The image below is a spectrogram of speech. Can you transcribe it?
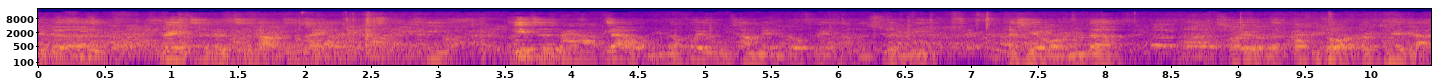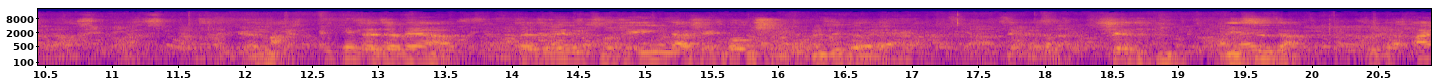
这个睿智的指导之下，一直在我们的会务上面都非常的顺利，而且我们的啊所有的工作都推展的啊很圆满。在这边啊，在这边首先要先恭喜我们这个啊这个先生。理事长，这个安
